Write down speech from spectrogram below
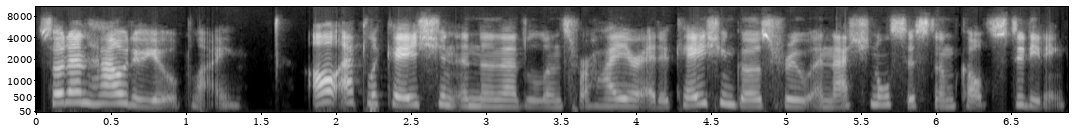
So then how do you apply? All application in the Netherlands for higher education goes through a national system called Studielink.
